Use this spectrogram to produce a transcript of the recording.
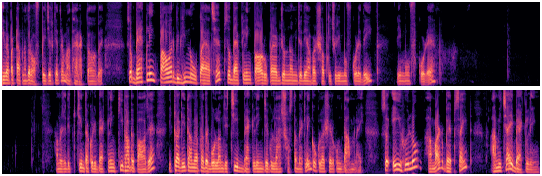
এই ব্যাপারটা আপনাদের অফ পেজের ক্ষেত্রে মাথায় রাখতে হবে। সো ব্যাকলিঙ্ক পাওয়ার বিভিন্ন উপায় আছে। সো ব্যাকলিঙ্ক পাওয়ার উপায়ের জন্য আমি যদি আবার সব কিছু রিমুভ করে দিই রিমুভ করে আমরা যদি একটু চিন্তা করি ব্যাকলিং কীভাবে পাওয়া যায়, একটু আগেই তো আমি আপনাদের বললাম যে চিপ ব্যাকলিং যেগুলো, সস্তা ব্যাকলিং ওগুলো সেরকম দাম নাই। সো এই হইল আমার ওয়েবসাইট আমি চাই ব্যাকলিঙ্ক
